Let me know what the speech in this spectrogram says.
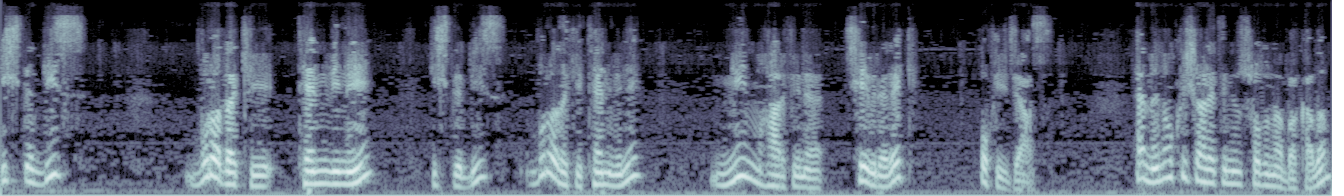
İşte biz buradaki tenvini işte biz buradaki tenvini mim harfine çevirerek okuyacağız. Hemen ok işaretinin soluna bakalım.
